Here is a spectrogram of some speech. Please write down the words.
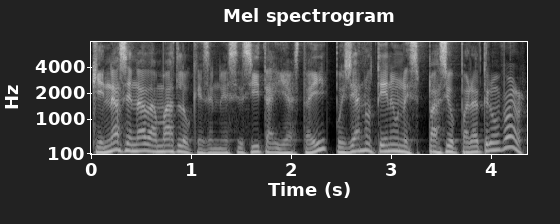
Quien hace nada más lo que se necesita y hasta ahí, pues ya no tiene un espacio para triunfar.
